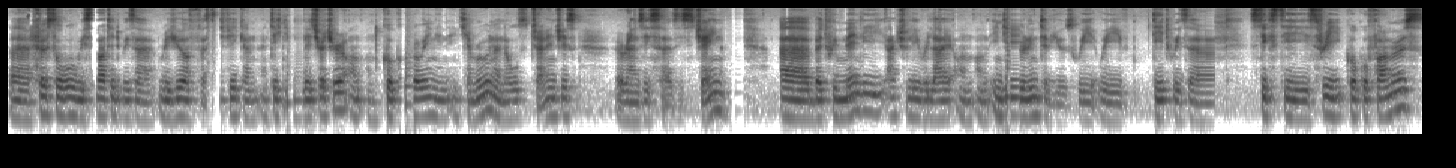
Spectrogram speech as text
Uh, first of all, we started with a review of scientific and, and, technical literature on, on cocoa growing in, in, Cameroon and all the challenges around this, uh, this chain. Uh, but we mainly actually rely on, on individual interviews. We, we did with uh, 63 cocoa farmers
